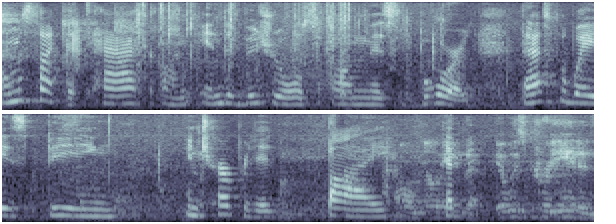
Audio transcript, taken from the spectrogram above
almost like attack on individuals on this board. That's the way it's being interpreted by Oh, no, the it was created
